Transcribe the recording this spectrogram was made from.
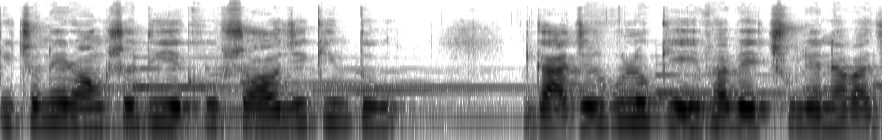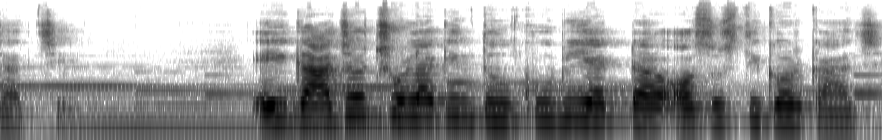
পিছনের অংশ দিয়ে খুব সহজে কিন্তু গাজরগুলোকে এইভাবে ছুলে নেওয়া যাচ্ছে। এই গাজর ছোলা কিন্তু খুবই একটা অস্বস্তিকর কাজ।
